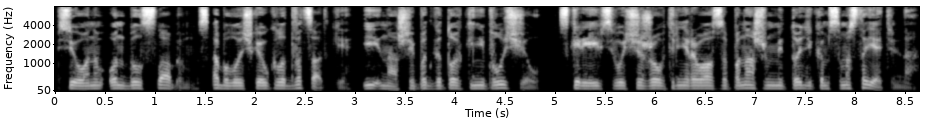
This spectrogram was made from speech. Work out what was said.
Псионом он был слабым, с оболочкой около двадцатки, и нашей подготовки не получил. Скорее всего, Чижов тренировался по нашим методикам самостоятельно.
